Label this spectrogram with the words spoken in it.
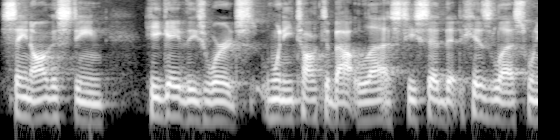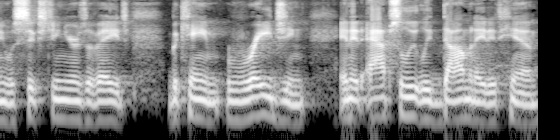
St. Augustine, he gave these words when he talked about lust. He said that his lust, when he was 16 years of age, became raging and it absolutely dominated him.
